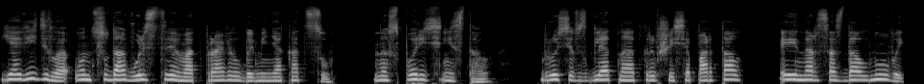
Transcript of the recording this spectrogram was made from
Я видела, он с удовольствием отправил бы меня к отцу, но спорить не стал. Бросив взгляд на открывшийся портал, Эйнар создал новый,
